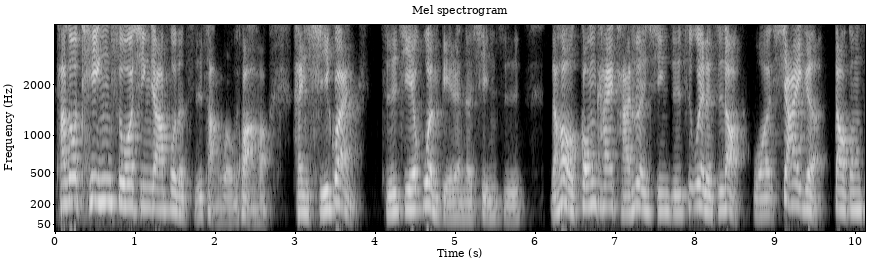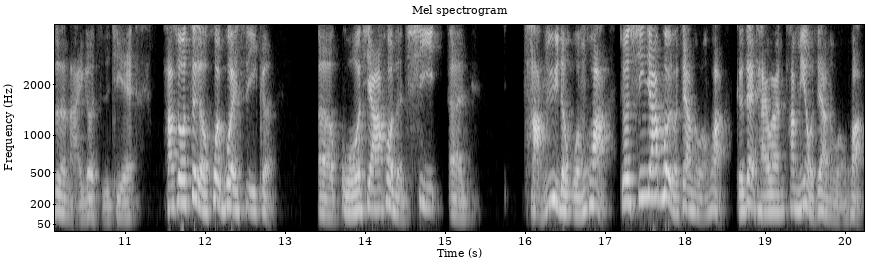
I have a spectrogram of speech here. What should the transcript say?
他说听说新加坡的职场文化哈，很习惯直接问别人的薪资，然后公开谈论薪资是为了知道我下一个到公司的哪一个直接。他说这个会不会是一个呃国家或者企呃场域的文化？就是新加坡有这样的文化，可在台湾它没有这样的文化，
